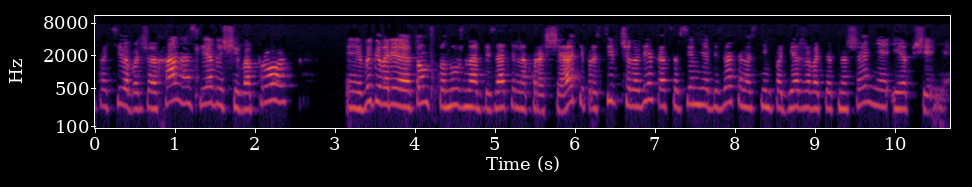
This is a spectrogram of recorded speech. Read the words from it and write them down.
Спасибо большое, Хана. Следующий вопрос. Э, вы говорили о том, что нужно обязательно прощать, и простив человека, совсем не обязательно с ним поддерживать отношения и общение.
